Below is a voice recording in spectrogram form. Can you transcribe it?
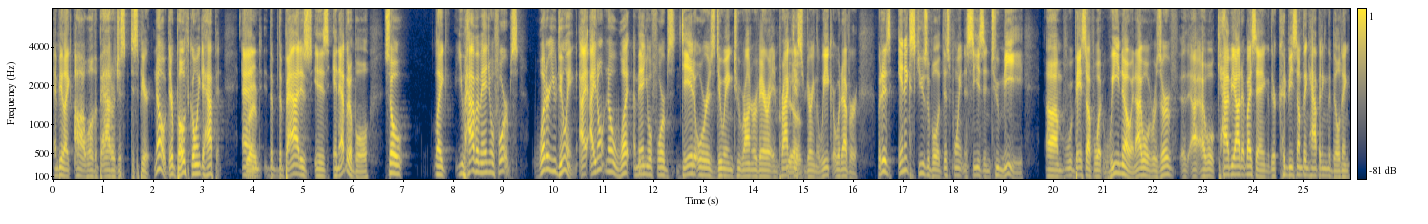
and be like, oh, well, the bad will just disappear. No, they're both going to happen. And right. the, the bad is is inevitable. So like you have Emmanuel Forbes. What are you doing? I, I don't know what Emmanuel Forbes did or is doing to Ron Rivera in practice yeah. during the week or whatever, but it is inexcusable at this point in the season to me um, based off what we know. And I will reserve, I will caveat it by saying there could be something happening in the building.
